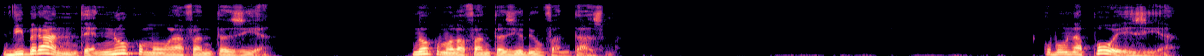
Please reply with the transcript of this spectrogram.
vibrante, no como una fantasía, no como la fantasía de un fantasma, como una poesía.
